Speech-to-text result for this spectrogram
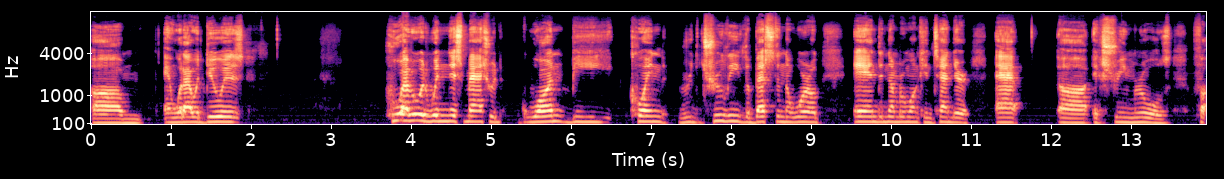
Um, and what I would do is whoever would win this match would one be coined truly the best in the world and the number one contender at uh, Extreme Rules for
